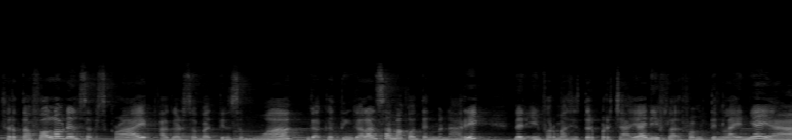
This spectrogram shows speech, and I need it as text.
serta follow dan subscribe agar Sobat Tin semua gak ketinggalan sama konten menarik dan informasi terpercaya di platform Tin lainnya ya.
